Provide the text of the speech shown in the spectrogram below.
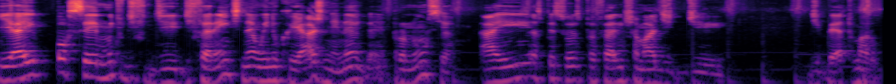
e aí, por ser muito de, diferente, né, o Inucriasne, né, pronúncia, aí as pessoas preferem chamar de, de, de Beto Marubo.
